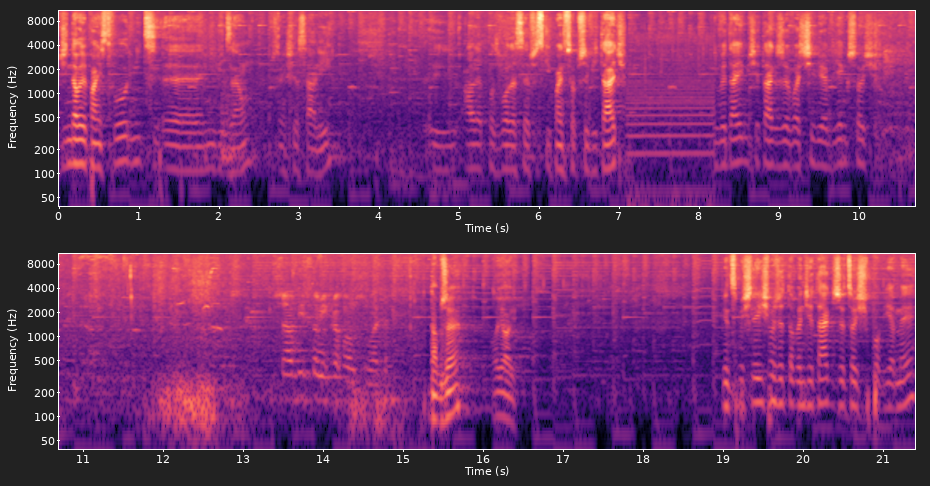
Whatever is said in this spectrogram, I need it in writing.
Dzień dobry Państwu. Nic e, nie widzę w sensie sali, Y, ale pozwolę sobie wszystkich Państwa przywitać. I wydaje mi się tak, że właściwie większość. Trzeba blisko mikrofon trzymać. Dobrze. Ojoj. Więc myśleliśmy, że to będzie tak, że coś powiemy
